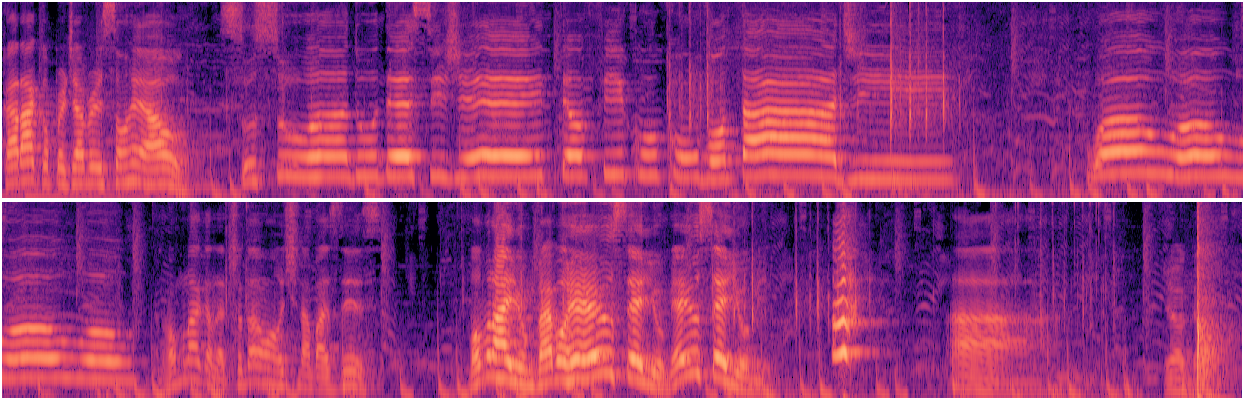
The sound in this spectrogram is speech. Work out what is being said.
Caraca, eu perdi a versão real. Sussurrando desse jeito, eu fico com vontade. Uou, uou, uou, uou. Vamos lá, galera. Deixa eu dar uma ult na base deles. Vamos lá, Yumi. Vai morrer eu e o sei, Yumi. Eu e o sei, Yumi. Ah! ah. Jogão.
